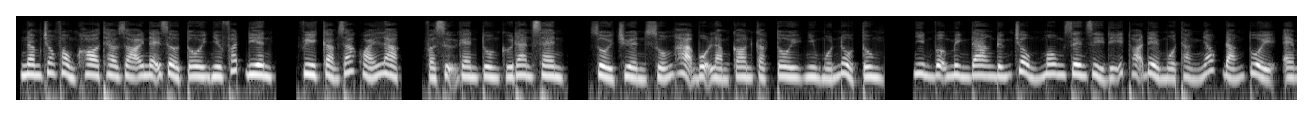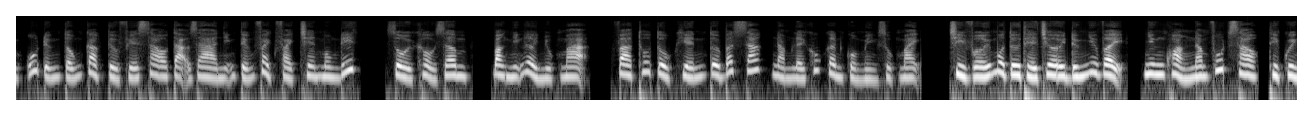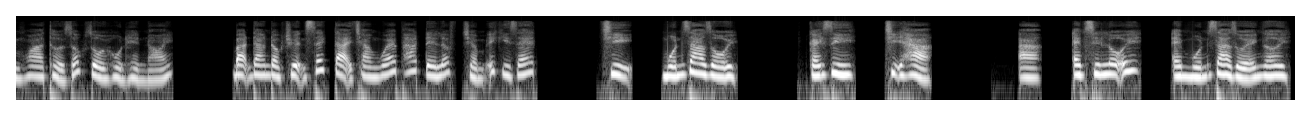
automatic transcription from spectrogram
nằm trong phòng kho theo dõi nãy giờ tôi như phát điên, vì cảm giác khoái lạc và sự ghen tuông cứ đan sen rồi truyền xuống hạ bộ làm con cặc tôi như muốn nổ tung. Nhìn vợ mình đang đứng chồng mông rên rỉ đĩ thỏa để một thằng nhóc đáng tuổi, em út đứng tống cặc từ phía sau tạo ra những tiếng phạch phạch trên mông đít, rồi khẩu dâm bằng những lời nhục mạ và thô tục khiến tôi bất giác nắm lấy khúc gân của mình sục mạnh. Chỉ với một tư thế chơi đứng như vậy, nhưng khoảng 5 phút sau thì quỳnh hoa thở dốc rồi hồn hển nói bạn đang đọc truyện sách tại trang web hdlove xyz chị, muốn ra rồi. Cái gì? Chị hả? À em xin lỗi. Em muốn ra rồi anh ơi.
